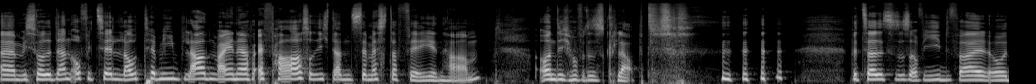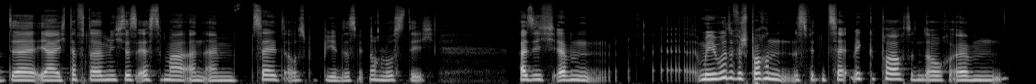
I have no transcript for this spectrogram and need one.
Ähm, ich sollte dann offiziell laut Terminplan meiner FH, soll ich dann Semesterferien haben. Und ich hoffe, dass es klappt. Bezahlt ist es auf jeden Fall. Und äh, ja, ich darf da mich das erste Mal an einem Zelt ausprobieren. Das wird noch lustig. Also ich, ähm, äh, mir wurde versprochen, es wird ein Zelt mitgebracht und auch ähm,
